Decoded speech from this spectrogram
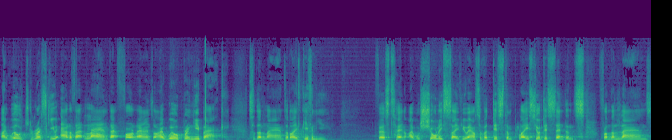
I will rescue you out of that land, that foreign land, and I will bring you back to the land that I've given you. Verse 10 I will surely save you out of a distant place, your descendants from the land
